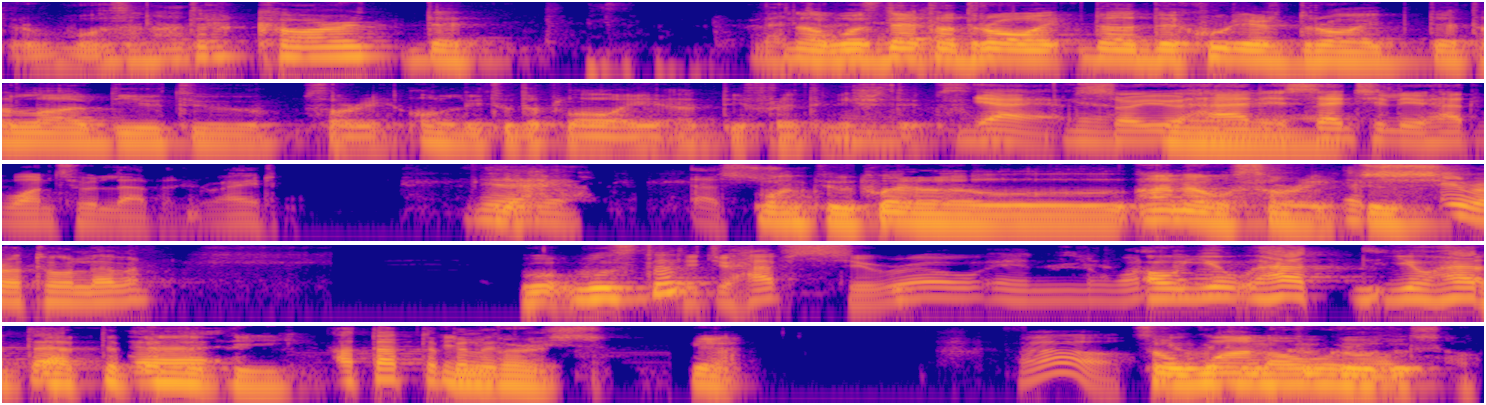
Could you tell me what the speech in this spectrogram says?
there was another card that no was that a droid the, the courier droid that allowed you to sorry only to deploy at different initiatives Yeah. yeah. Yeah. So you Yeah, had yeah, yeah. essentially you had one to eleven, right? yeah, Yeah. yeah. That's 1 to 12 ah no sorry It's 'cause- zero to eleven. what was that Did you have zero in one? Oh, you had you had that uh, Adaptability. adaptability. Inverse. Oh, so You one could lower go to,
